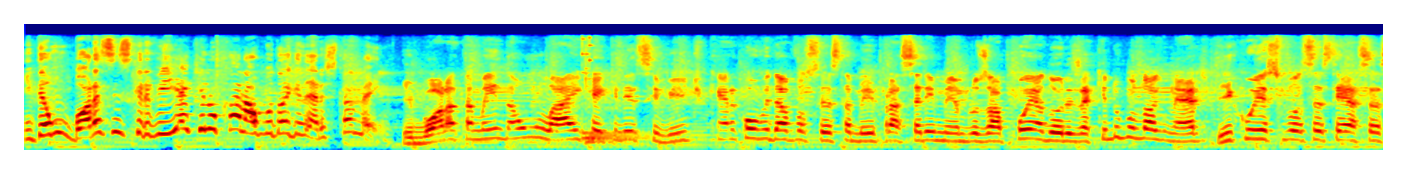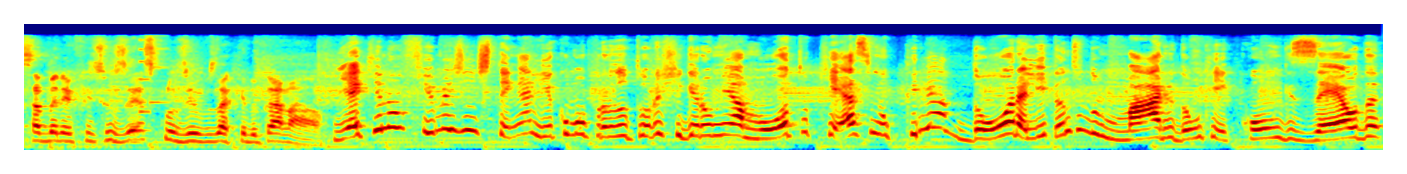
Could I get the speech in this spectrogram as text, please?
Então bora se inscrever e aqui no canal Bulldog Nerd também. E bora também dar um like aqui nesse vídeo. Quero convidar vocês também para serem membros apoiadores aqui do Bulldog Nerd. E com isso vocês têm acesso a benefícios exclusivos aqui do canal. E aqui no filme a gente tem ali como produtor o Shigeru Miyamoto, que é assim o criador ali, tanto do Mario, Donkey Kong, Zelda.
